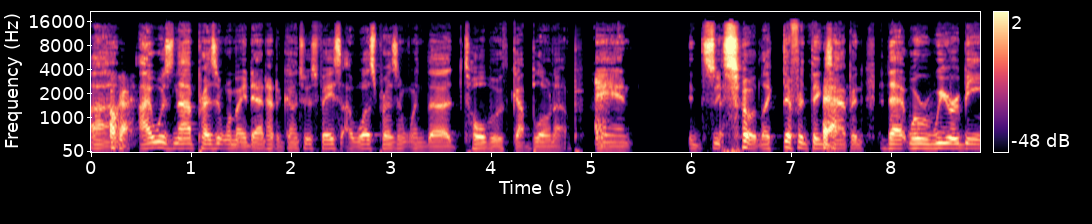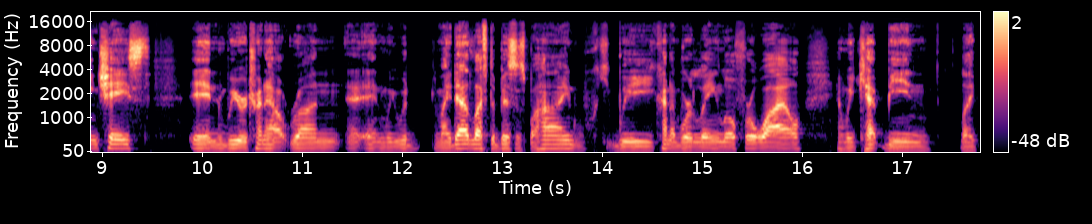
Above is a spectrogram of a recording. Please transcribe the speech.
um, okay. i was not present when my dad had a gun to his face i was present when the toll booth got blown up and, and so, so, like different things yeah. happened that where we were being chased and we were trying to outrun and we would my dad left the business behind. We kind of were laying low for a while and we kept being like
